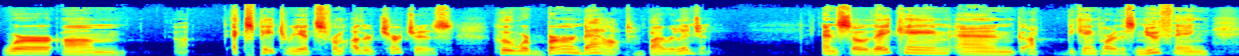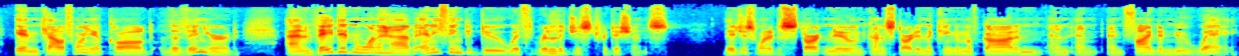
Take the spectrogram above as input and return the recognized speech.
were um, uh, expatriates from other churches who were burned out by religion. And so they came and got, became part of this new thing in California called the Vineyard, and they didn't want to have anything to do with religious traditions. They just wanted to start new and kind of start in the kingdom of God and, and, and, and find a new way.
